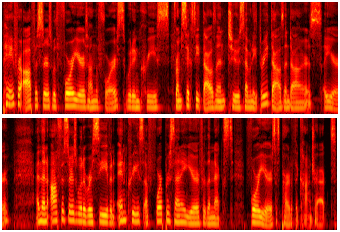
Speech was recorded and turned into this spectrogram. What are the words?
Pay for officers with four years on the force would increase from 60,000 to $73,000 a year. And then officers would receive an increase of 4% a year for the next four years as part of the contract.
